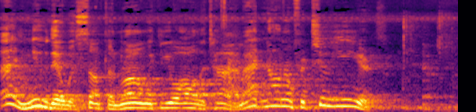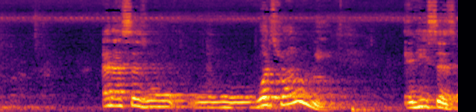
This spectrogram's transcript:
I knew there was something wrong with you all the time. I'd known him for two years. And I says, well, what's wrong with me? And he says,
